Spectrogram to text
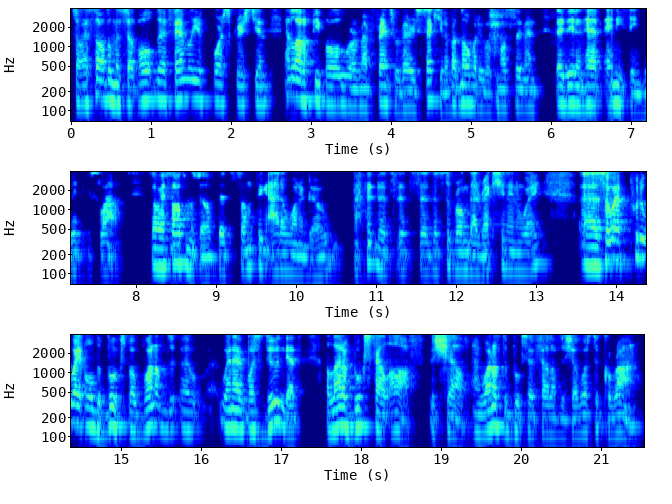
So I thought to myself, oh, the family, of course, Christian, and a lot of people who were my friends were very secular, but nobody was Muslim and they didn't have anything with Islam. So I thought to myself, that's something I don't want to go. that's that's uh, that's the wrong direction in a way. Uh, so I put away all the books. But one of the uh, when I was doing that, a lot of books fell off the shelf, and one of the books that fell off the shelf was the Quran.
